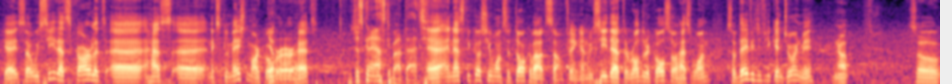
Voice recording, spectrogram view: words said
Okay, so we see that Scarlett uh, has uh, an exclamation mark Yep. over her head, I was just going to ask about that. uh, and that's because she wants to talk about something. And we see that Roderick also has one. So David, if you can join me. Yep. So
